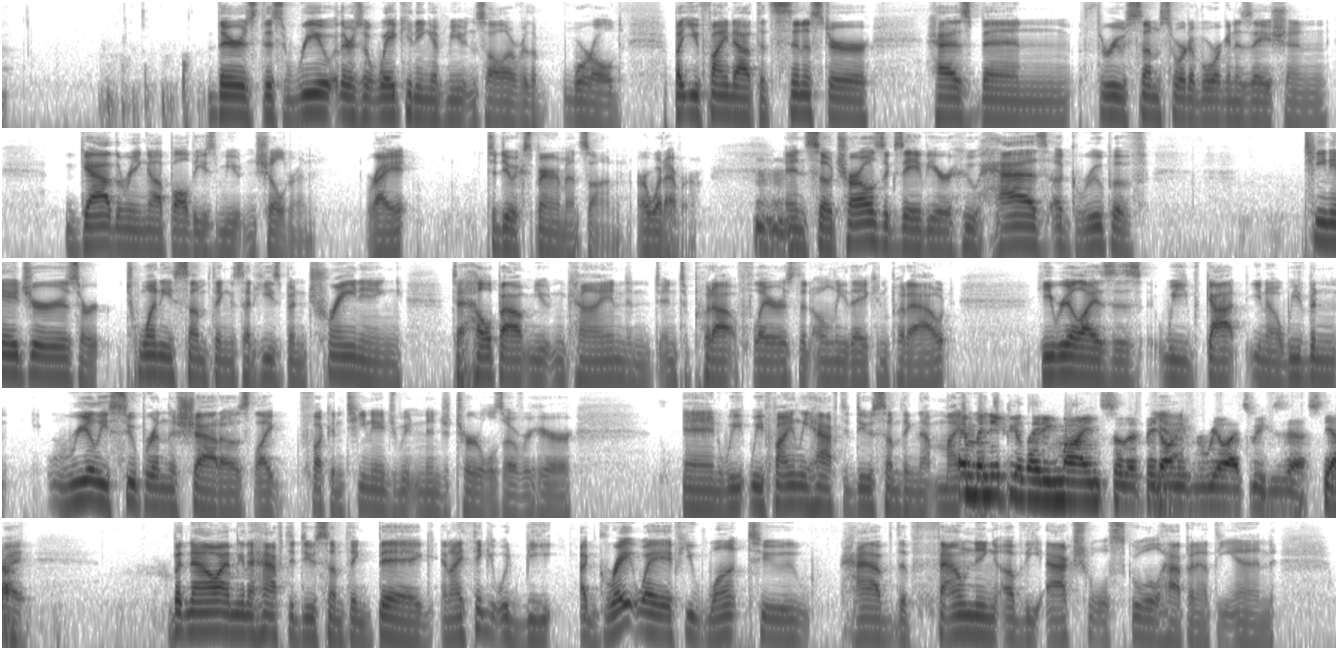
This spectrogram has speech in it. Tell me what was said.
there's this real there's awakening of mutants all over the world, but you find out that Sinister has been through some sort of organization gathering up all these mutant children, right? To do experiments on or whatever. Mm-hmm. And so Charles Xavier, who has a group of teenagers or 20 somethings that he's been training to help out mutant kind and, and to put out flares that only they can put out, he realizes we've got, you know, we've been really super in the shadows like fucking teenage mutant ninja turtles over here and we we finally have to do something that might and manipulating minds so that they yeah. don't even realize we exist. Yeah. Right. But now I'm going to have to do something big and I think it would be a great way if you want to have the founding of the actual school happen at the end.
